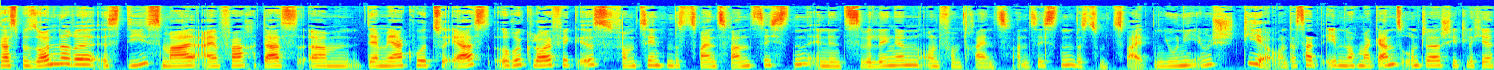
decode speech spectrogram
das Besondere ist diesmal einfach, dass ähm, der Merkur zuerst rückläufig ist vom 10. bis 22. in den Zwillingen und vom 23. bis zum 2. Juni im Stier. Und das hat eben nochmal ganz unterschiedliche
